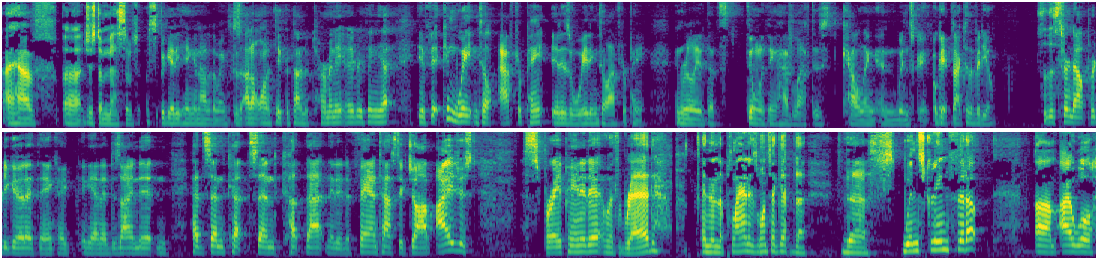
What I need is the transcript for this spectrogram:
I have uh, just a mess of spaghetti hanging out of the wings because I don't want to take the time to terminate everything yet. If it can wait until after paint, it is waiting until after paint. And really, that's the only thing I have left is cowling and windscreen. Okay, back to the video. So this turned out pretty good, I think. I, again, I designed it and had send, cut, send, cut that, and they did a fantastic job. I just spray painted it with red. And then the plan is once I get the, the windscreen fit up, um, I will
